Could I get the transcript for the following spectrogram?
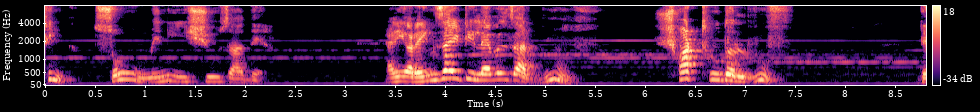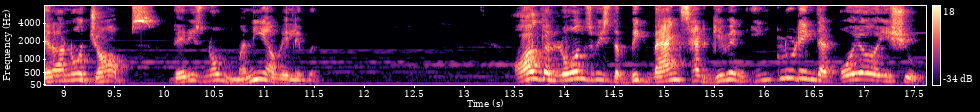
Think so many issues are there. And your anxiety levels are shot through the roof. There are no jobs. There is no money available. All the loans which the big banks had given including that oyo issue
